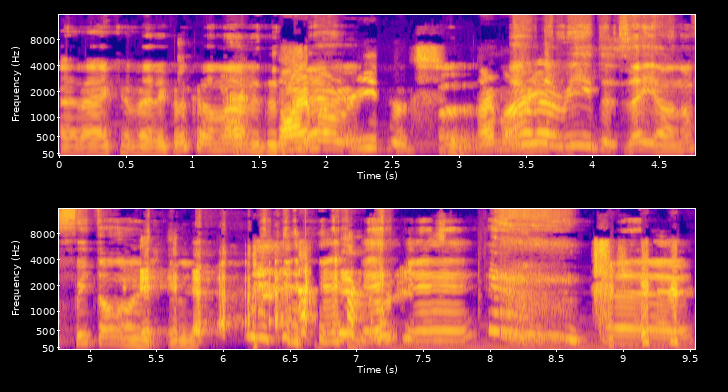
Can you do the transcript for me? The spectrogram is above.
caraca, velho. Qual que é o nome do Norman? Reedus. Pô, Norman Norman Reedus. Reedus. Aí, ó, não fui tão longe também. é,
